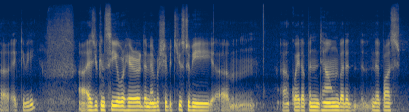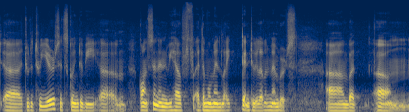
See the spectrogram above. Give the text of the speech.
activity. as you can see over here, the membership it used to be um, quite up and down, but in the past two to three years, it's going to be um, constant, and we have at the moment like 10 to 11 members. Um, but um,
